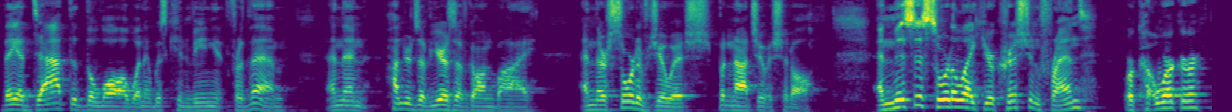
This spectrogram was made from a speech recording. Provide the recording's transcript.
They adapted the law when it was convenient for them, and then hundreds of years have gone by, and they're sort of Jewish, but not Jewish at all. And this is sort of like your Christian friend or coworker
